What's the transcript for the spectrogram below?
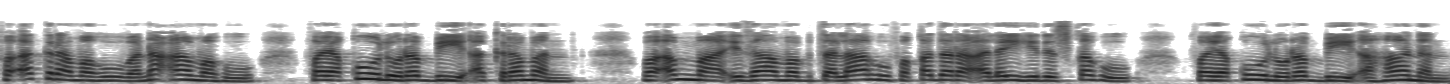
ف اکرم و نہ فیقول ربی اکرمن و اما ازا مبتلا فقدر علیہ رسق فیقول ربی احانن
